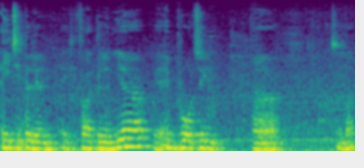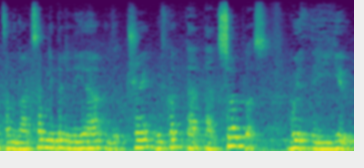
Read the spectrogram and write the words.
80 billion, 85 billion a year. We're importing uh, something like 70 billion a year, and the trade we've got that, that surplus with the EU.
